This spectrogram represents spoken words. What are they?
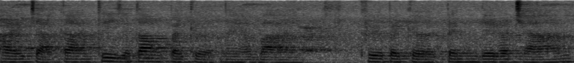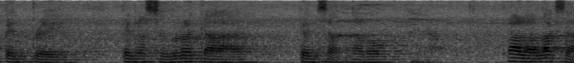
ภัยจากการที่จะต้องไปเกิดในอบาย คือไปเกิดเป็นเดรัจฉาน เป็นเปรต เป็นอสุรกาย เป็นสัตว์นรก ถ้าเรารักษา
